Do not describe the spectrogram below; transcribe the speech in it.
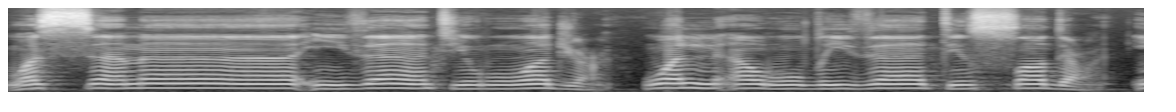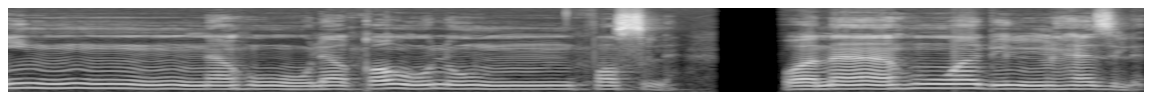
والسماء ذات الرجع والأرض ذات الصدع إنه لقول فصل وما هو بالهزل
